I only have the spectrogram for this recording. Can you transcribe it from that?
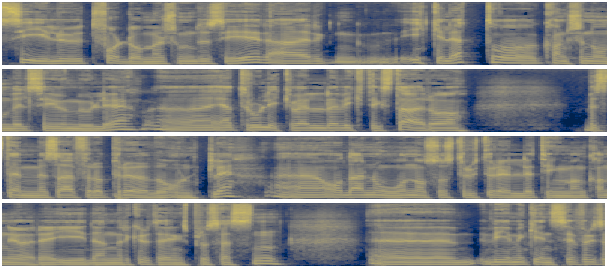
sile ut fordommer, som du sier, er ikke lett, og kanskje noen vil si umulig. Eh, jeg tror likevel det viktigste er å bestemme seg for å prøve ordentlig. Eh, og det er noen også strukturelle ting man kan gjøre i den rekrutteringsprosessen. Eh, vi i McKinsey f.eks.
